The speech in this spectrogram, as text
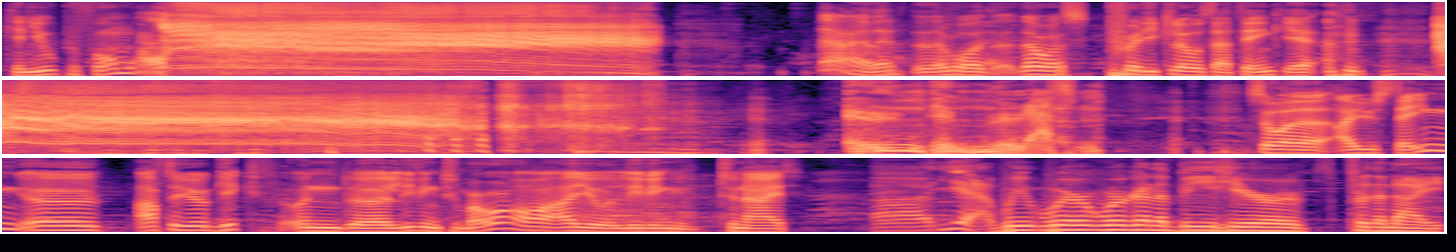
Can you perform one? Ah, that, that, was, that was pretty close, I think. Yeah. So, uh, are you staying uh, after your gig and uh, leaving tomorrow, or are you leaving tonight? Uh, yeah, we, we're we're gonna be here for the night,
